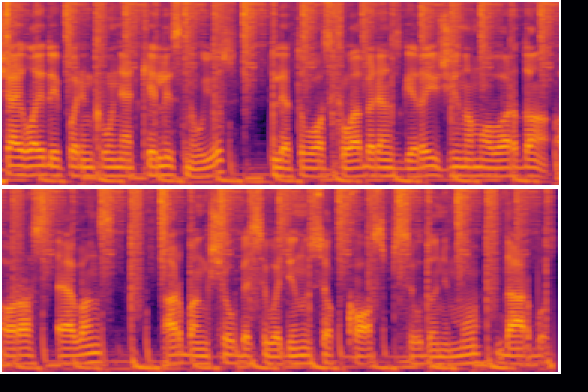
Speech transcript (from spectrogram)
Šiai laidai parinkau net kelis naujus Lietuvos klaberiams gerai žinomo vardo Oras Evans arba anksčiau besivadinusio KOS pseudonimu darbus,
